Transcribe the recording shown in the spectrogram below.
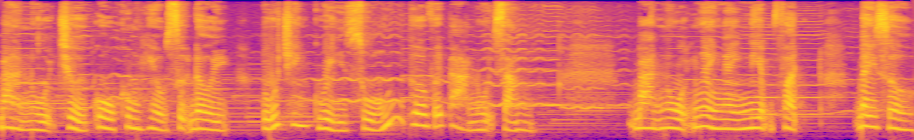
Bà nội chửi cô không hiểu sự đời, Tú Trinh quỳ xuống thưa với bà nội rằng Bà nội ngày ngày niệm Phật, bây giờ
